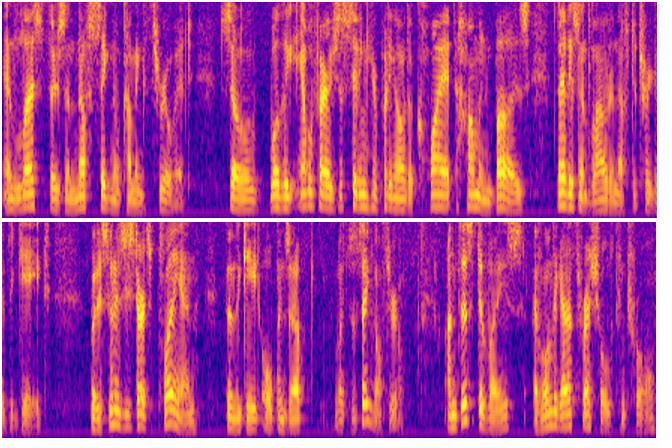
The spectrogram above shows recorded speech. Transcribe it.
unless there's enough signal coming through it. So while the amplifier is just sitting here putting out a quiet hum and buzz, that isn't loud enough to trigger the gate. But as soon as he starts playing, then the gate opens up, lets the signal through. On this device, I've only got a threshold control,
